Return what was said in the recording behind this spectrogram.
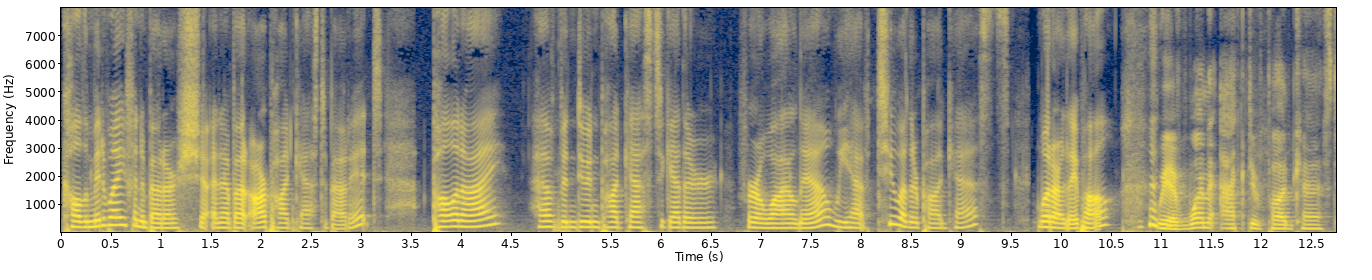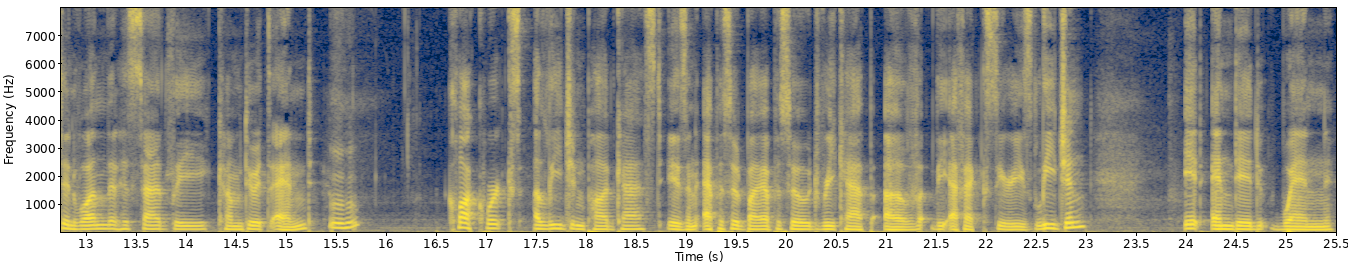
Call the Midwife and about our sh- and about our podcast about it. Paul and I have been doing podcasts together for a while now. We have two other podcasts. What are they, Paul? we have one active podcast and one that has sadly come to its end. Mm-hmm. Clockworks A Legion podcast is an episode by episode recap of the FX series Legion. It ended when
